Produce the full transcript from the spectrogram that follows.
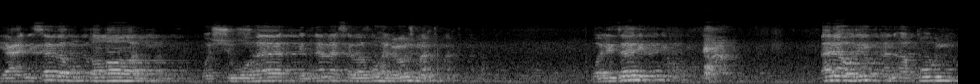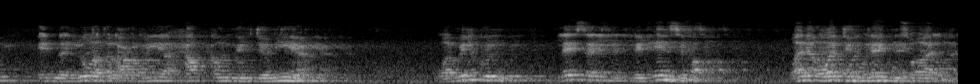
يعني سبب الضلال والشبهات إنما سببها العجمة ولذلك أنا أريد أن أقول إن اللغة العربية حق للجميع وملك ليس لل- للإنس فقط وأنا أوجه إليكم سؤالا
